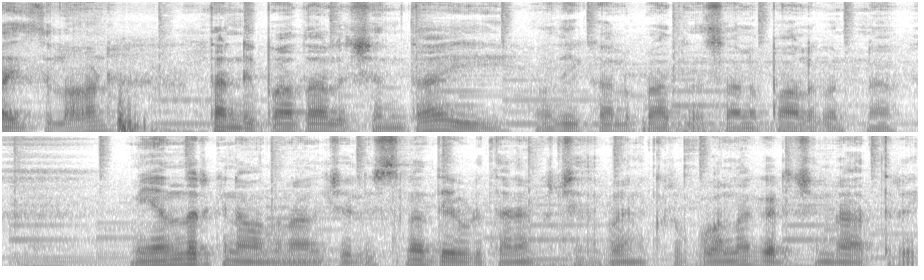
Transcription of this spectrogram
ప్రైజ్ లాడ్ తండ్రి పాదాల చెంత ఈ ఉదయకాల ప్రార్థనశాల పాల్గొంటున్న మీ అందరికీ నా వందనాలు చెల్లిస్తున్న దేవుడు తనకు చదివిన కృప వల్ల గడిచిన రాత్రి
